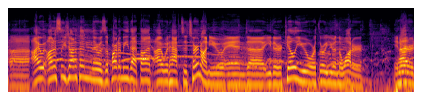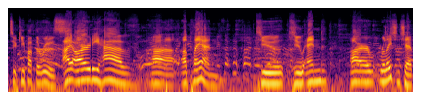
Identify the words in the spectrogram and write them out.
Uh, I honestly, Jonathan, there was a part of me that thought I would have to turn on you and uh, either kill you or throw you in the water in Uh, order to keep up the ruse. I already have uh, a plan to to end our relationship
